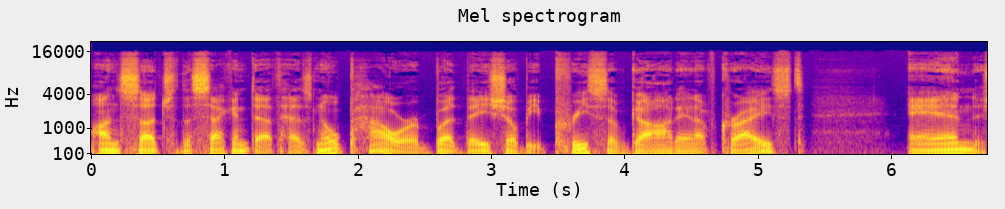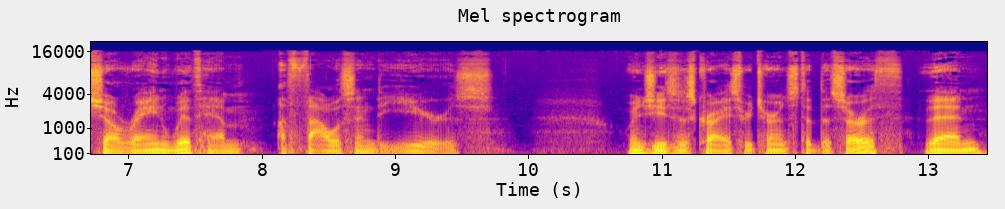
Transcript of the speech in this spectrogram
On such the second death has no power, but they shall be priests of God and of Christ, and shall reign with him a thousand years. When Jesus Christ returns to this earth, then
